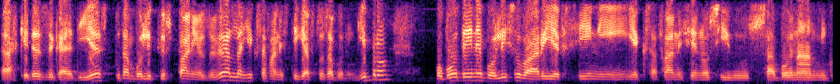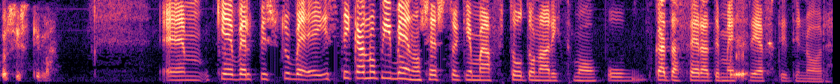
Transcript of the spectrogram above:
αρκετές δεκαετίες, που ήταν πολύ πιο σπάνιος βέβαια, αλλά έχει εξαφανιστεί και αυτός από την Κύπρο. Οπότε είναι πολύ σοβαρή ευθύνη η εξαφάνιση ενός είδους από ένα οικοσύστημα. Ε, και ευελπιστούμε, είστε ικανοποιημένος έστω και με αυτό τον αριθμό που καταφέρατε μέχρι αυτή την ώρα;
